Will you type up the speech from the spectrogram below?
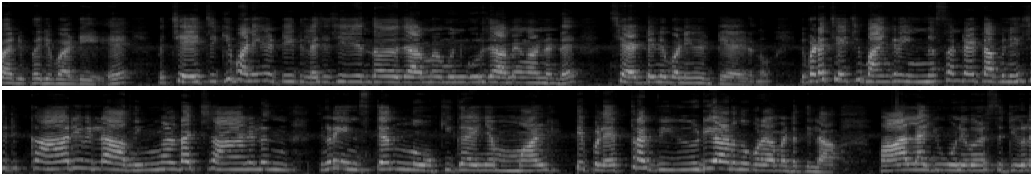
പരി പരിപാടി. ഏ ഇപ്പൊ ചേച്ചിക്ക് പണി കിട്ടിയിട്ടില്ല. ചേച്ചി എന്തോ ജാമ്യം മുൻകൂർ ജാമ്യം കാണുന്നുണ്ട് ചേട്ടന് പണി കിട്ടിയായിരുന്നു. ഇവിടെ ചേച്ചി ഭയങ്കര ഇന്നസെന്റ് ആയിട്ട് അഭിനയിച്ചിട്ട് കാര്യമില്ല. നിങ്ങളുടെ ചാനലും നിങ്ങളുടെ ഇൻസ്റ്റ നോക്കിക്കഴിഞ്ഞാൽ മൾട്ടിപ്പിൾ എത്ര വീഡിയോ ആണെന്ന് പറയാൻ പറ്റത്തില്ല. പല യൂണിവേഴ്സിറ്റികൾ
